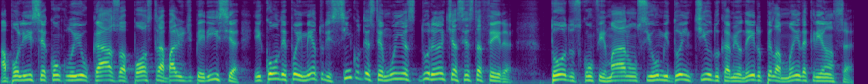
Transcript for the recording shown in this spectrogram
A polícia concluiu o caso após trabalho de perícia e com o depoimento de cinco testemunhas durante a sexta-feira. Todos confirmaram o ciúme doentio do caminhoneiro pela mãe da criança.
